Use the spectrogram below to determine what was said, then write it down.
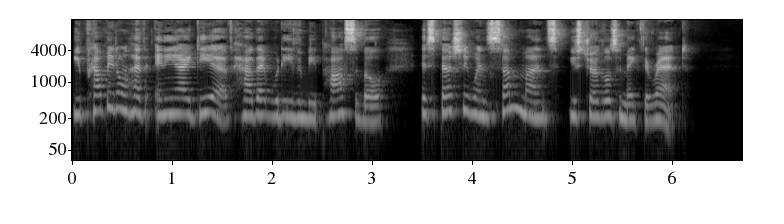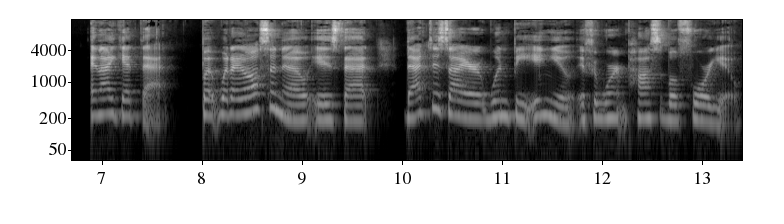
you probably don't have any idea of how that would even be possible, especially when some months you struggle to make the rent. And I get that. But what I also know is that that desire wouldn't be in you if it weren't possible for you.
